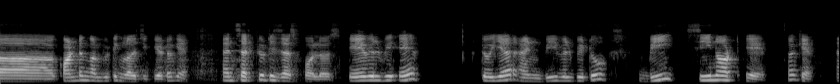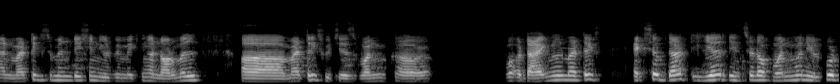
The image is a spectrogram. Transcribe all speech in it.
uh, quantum computing logic gate okay? And circuit is as follows. A will be a to here and b will be to b c not a okay and matrix representation you'll be making a normal uh, matrix which is one uh, diagonal matrix except that here instead of 1 1 you'll put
